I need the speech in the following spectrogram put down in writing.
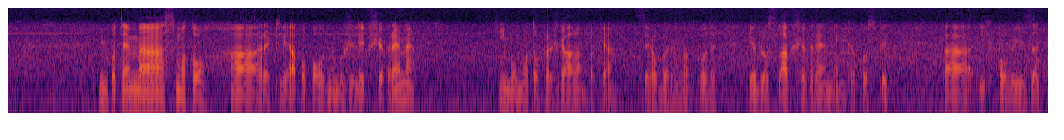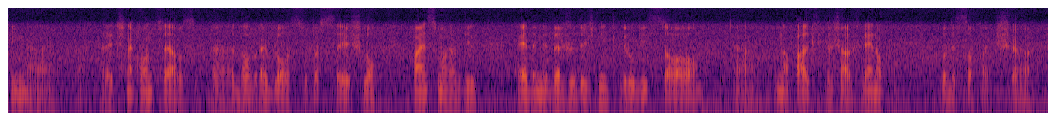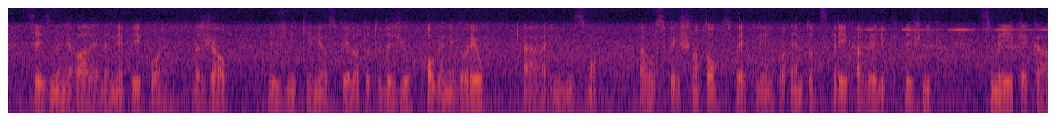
In potem smo to rekli, ja, popoldne bo že lepše vreme in bomo to prižgali, ampak ja, se je obrnilo tako, da je bilo slabše vreme in kako spet jih povezati in reči na koncu, ja, dobro je bilo, super se je šlo, fajn smo naredili. Eden je držal dežnik, drugi so na palci držali hrenovke, tako da so pač se izmenjevali, eden je pekel in držal dežnik in je uspelo tudi v dežju, ogenj je gorel in mi smo uspešno to spekli in potem tudi streha, velik dežnik, smreke, ki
